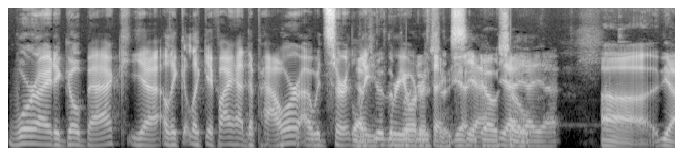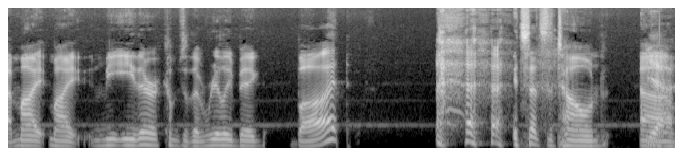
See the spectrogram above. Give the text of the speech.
were I to go back, yeah, like like if I had the power, I would certainly the reorder producer. things. Yeah, Yeah, know, yeah, so- yeah, yeah. Uh, yeah, my my me either comes with a really big but. it sets the tone um, Yeah.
